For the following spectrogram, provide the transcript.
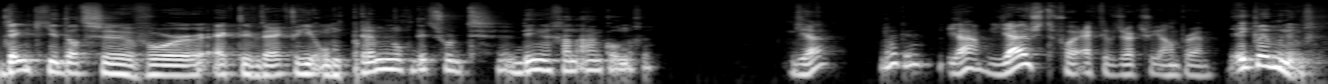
denk je dat ze voor Active Directory on-prem nog dit soort dingen gaan aankondigen? Ja. Oké. Okay. Ja, juist voor Active Directory on-prem. Ik ben benieuwd.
